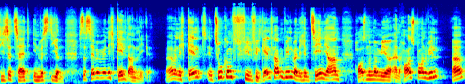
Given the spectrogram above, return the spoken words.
diese Zeit investieren. Das ist dasselbe, wenn ich Geld anlege. Ja, wenn ich Geld in Zukunft viel, viel Geld haben will, wenn ich in zehn Jahren Hausnummer mir ein Haus bauen will, ja,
